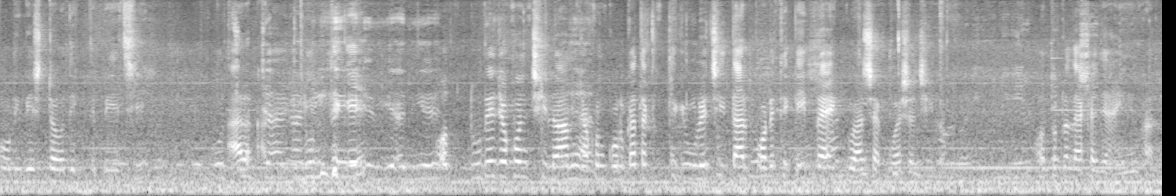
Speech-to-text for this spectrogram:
পরিবেশটাও দেখতে পেয়েছি। আর দূর থেকে দূরে যখন ছিলাম হ্যাঁ। যখন কলকাতা থেকে উড়েছি তারপরে থেকেই প্রায় কুয়াশা কুয়াশা ছিল। অতটা দেখা যায়নি ভালো।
